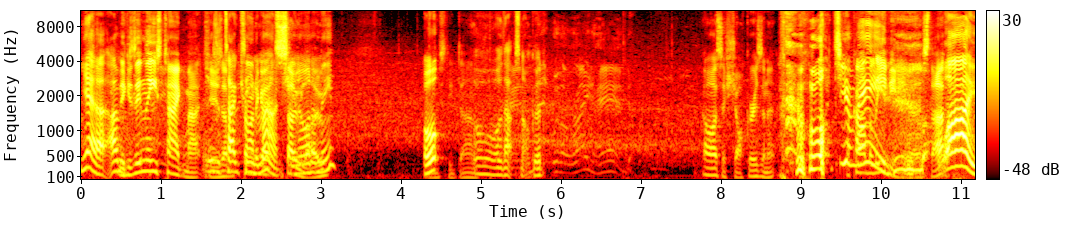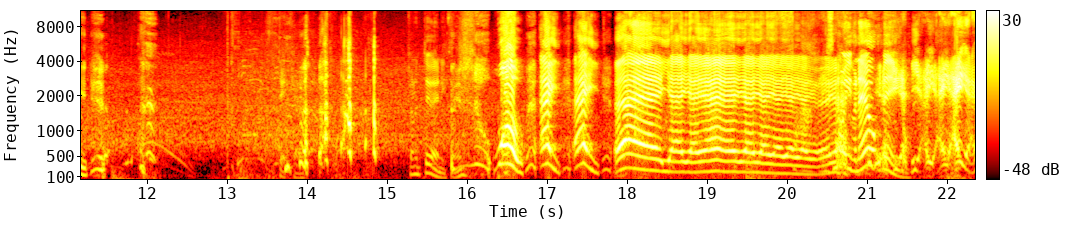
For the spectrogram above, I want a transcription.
yeah. I'm. because in these tag It's matches, a I'm trying to go match. solo. You know what I mean? Oh, oh, that's not good. Oh, that's a shocker, isn't it? what do you I can't mean? believe that. Why? Trying to do anything. Whoa! Hey! Hey! Hey! Yeah! Yeah! Yeah! Yeah! Yeah! Yeah! Yeah! Yeah! He's yeah. not even helped me. Yeah! Yeah! Yeah! Yeah!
